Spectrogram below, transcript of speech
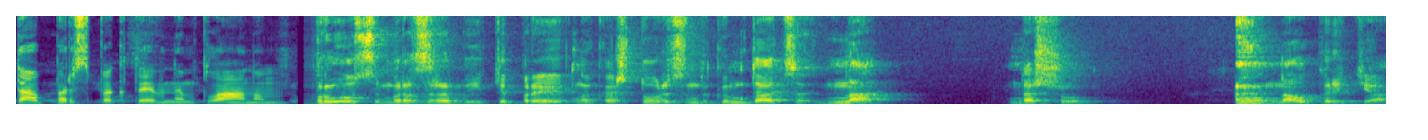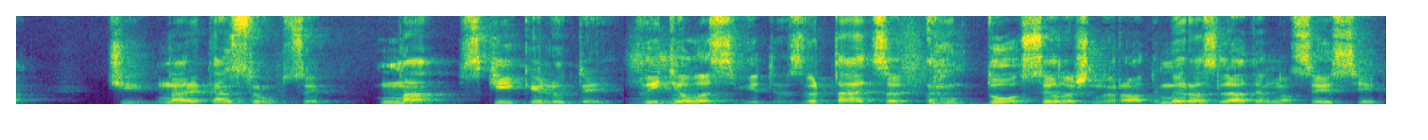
та перспективним планом. просимо розробити проєктно-кошторисну документацію на, на що? На укриття чи на реконструкцію на скільки людей. Відділ освіти звертається до селищної ради. Ми розглядаємо на сесії.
